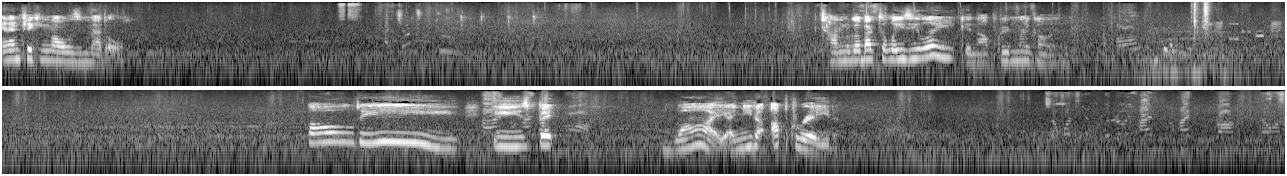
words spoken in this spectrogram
And I'm taking all his metal. I shot you. Time to go back to Lazy Lake and upgrade my gun. Baldy, he's big. Why? I need to upgrade. Someone can literally hide behind the rock. No one's.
